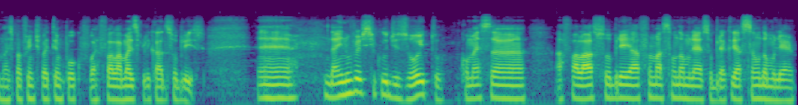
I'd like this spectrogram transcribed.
mais para frente vai ter um pouco, vai falar mais explicado sobre isso. É, daí no versículo 18 começa a falar sobre a formação da mulher, sobre a criação da mulher,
